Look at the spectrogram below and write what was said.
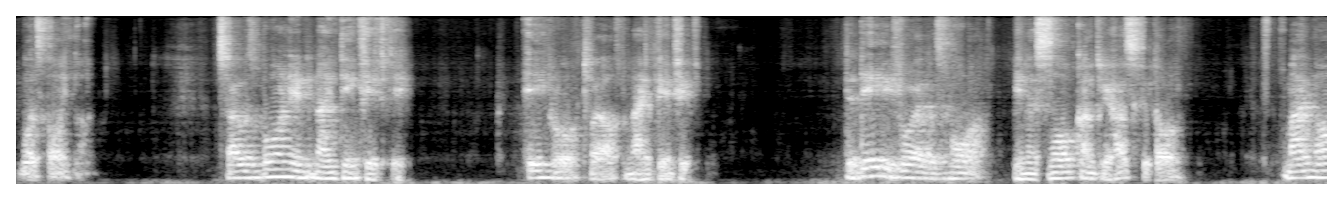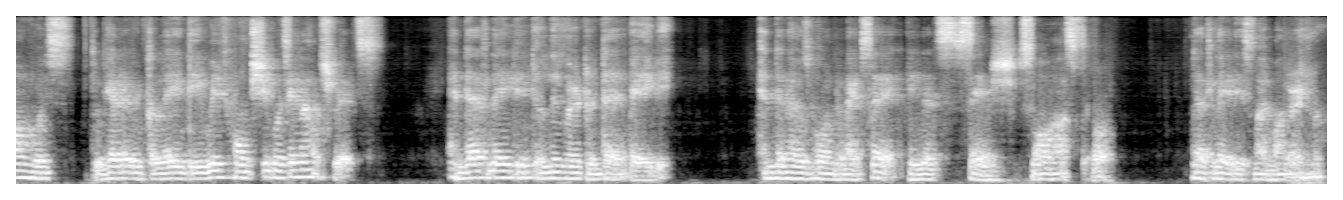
What's going on? So I was born in 1950, April 12, 1950. The day before I was born, in a small country hospital, my mom was together with a lady with whom she was in Auschwitz. And that lady delivered a dead baby. And then I was born the next day in that same small hospital. That lady is my mother in law.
